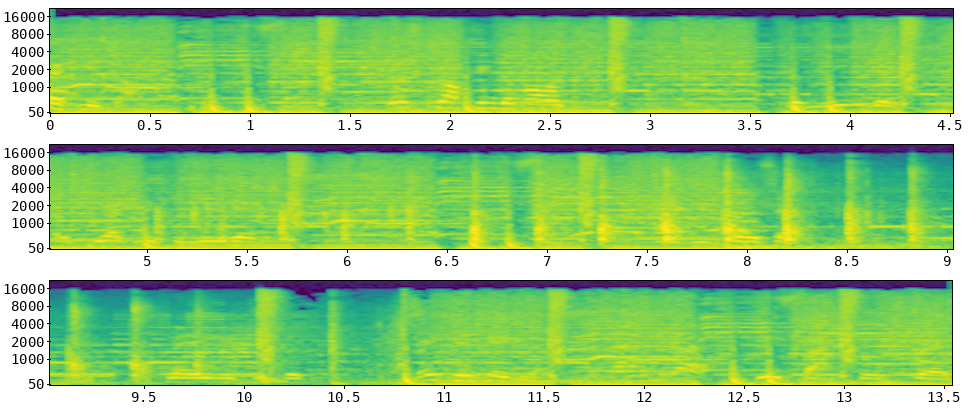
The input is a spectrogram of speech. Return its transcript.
And Diakita. Just talking about the leader, uh, Diakita leader, as he goes at playing it to the great area. Deep back to square.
